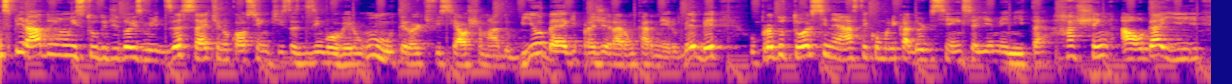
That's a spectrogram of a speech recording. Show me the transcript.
Inspirado em um estudo de 2017, no qual cientistas desenvolveram um útero artificial chamado BioBag para gerar um carneiro bebê, o produtor, cineasta e comunicador de ciência iemenita Hashem Al-Gaili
